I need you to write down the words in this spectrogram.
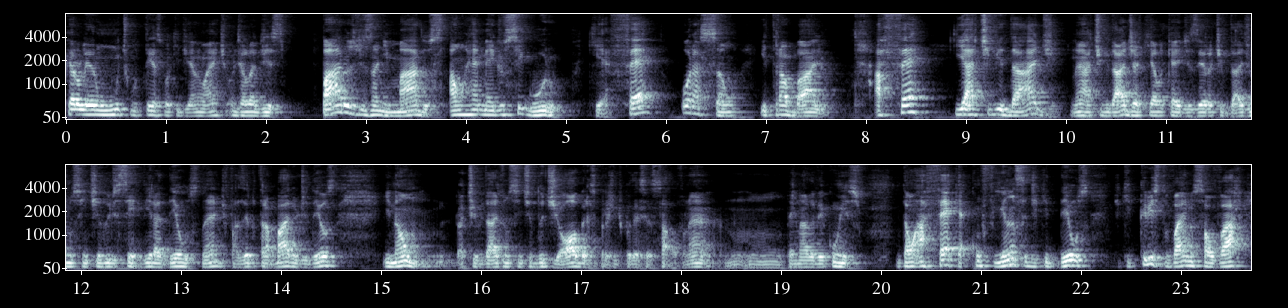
quero ler um último texto aqui de Anne White, onde ela diz: Para os desanimados há um remédio seguro, que é fé, oração e trabalho. A fé e a atividade, né? A atividade aqui ela quer dizer atividade no sentido de servir a Deus, né? De fazer o trabalho de Deus e não atividade no sentido de obras para a gente poder ser salvo, né? Não, não, tem nada a ver com isso. Então a fé, que é a confiança de que Deus, de que Cristo vai nos salvar,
